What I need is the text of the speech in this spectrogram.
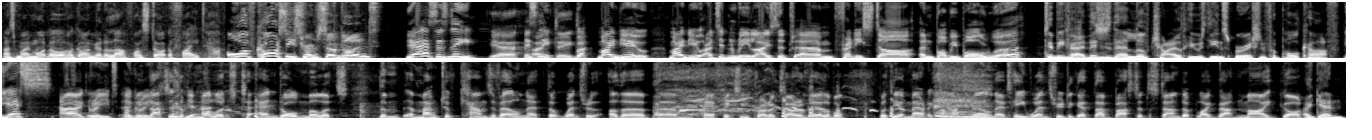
That's my motto. If I can't get a laugh, I'll start a fight. Oh, of course he's from Sunderland! Yes, isn't he? Yeah, isn't he? But mind you, mind you, I didn't realise that um, Freddie Starr and Bobby Ball were. To be fair, this is their love child who was the inspiration for Paul Calf. Yes, I agreed. I agreed. mean, that is a mullet to end all mullets. The amount of cans of Elnett that went through other um, hair fixing products are available, but the amount of cans of Elnett he went through to get that bastard to stand up like that, my God. Again,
